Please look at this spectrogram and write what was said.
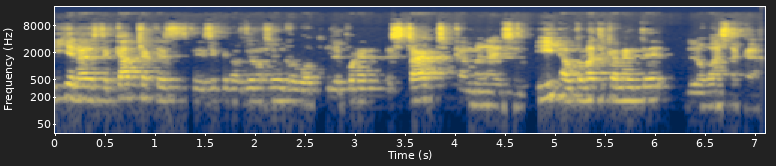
y llenar este captcha que, es, que dice que no, yo no soy un robot y le ponen Start Canvanizing y automáticamente lo va a sacar.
